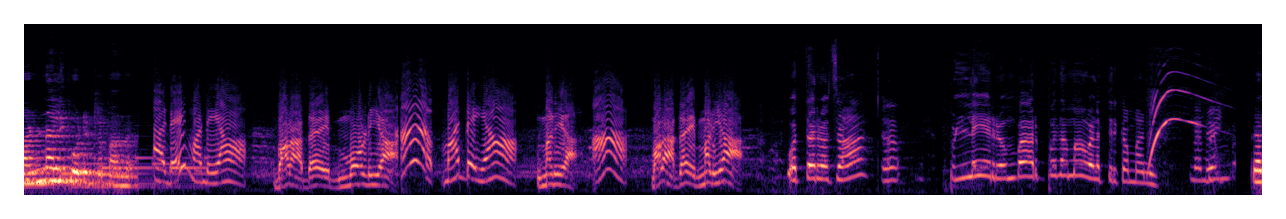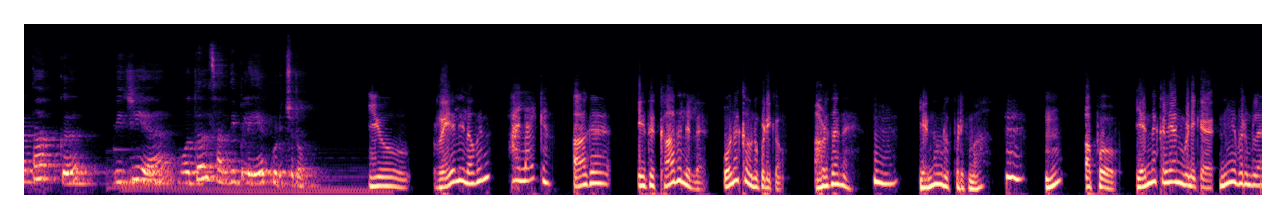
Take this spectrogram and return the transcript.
மண்ணள்ளி போட்டுட்டு இருப்பாங்க. அடே மாடையா. வராதே மோடியா. மாட்டையா. மடியா ஆ. வராதே மடியா ஒத்த ரோசா பிள்ளைய ரொம்ப அற்புதமா வளர்த்திருக்கம்மா நீ. பிரதாப்க்கு விஜய முதல் சந்திப்பிலேயே பிடிச்சிடும் you really love I like him ஆக இது காதல் இல்ல. உனக்கு அவனுக்கு பிடிக்கும். அவ்வளவுதானே. என்ன உனக்கு பிடிக்குமா? அப்போ என்ன கல்யாணம் பண்ணிக்க நீ விரும்பல?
